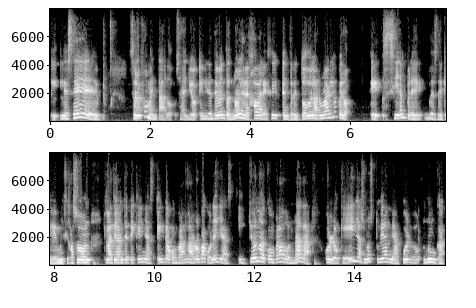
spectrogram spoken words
les he, se lo he fomentado, o sea, yo evidentemente no le dejaba elegir entre todo el armario, pero eh, siempre, desde que mis hijas son relativamente pequeñas, he ido a comprar la ropa con ellas y yo no he comprado nada con lo que ellas no estuvieran de acuerdo, nunca.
